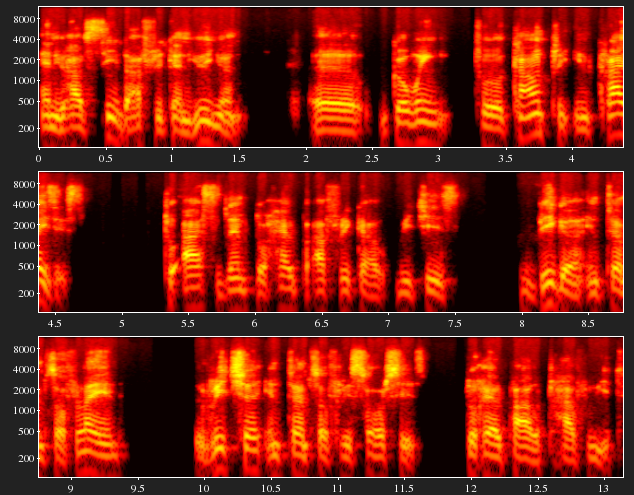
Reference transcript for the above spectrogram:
And you have seen the African Union uh, going to a country in crisis to ask them to help Africa, which is bigger in terms of land, richer in terms of resources, to help out have wheat.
